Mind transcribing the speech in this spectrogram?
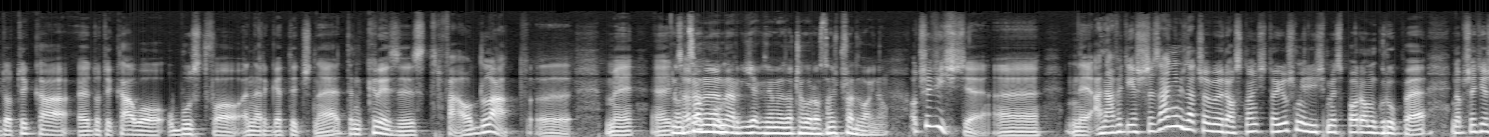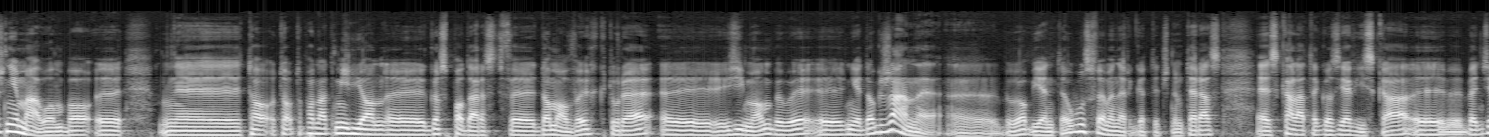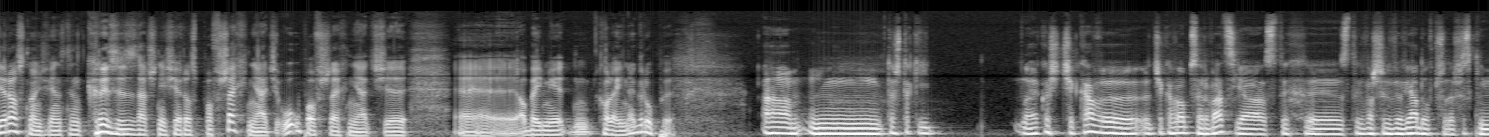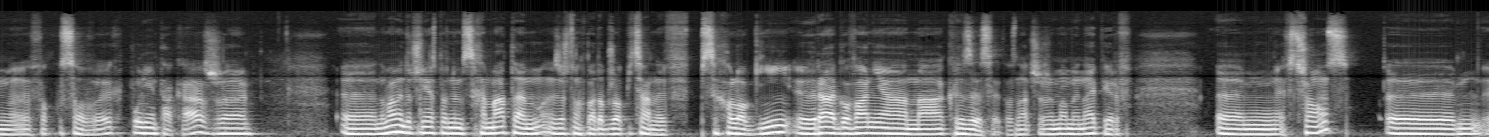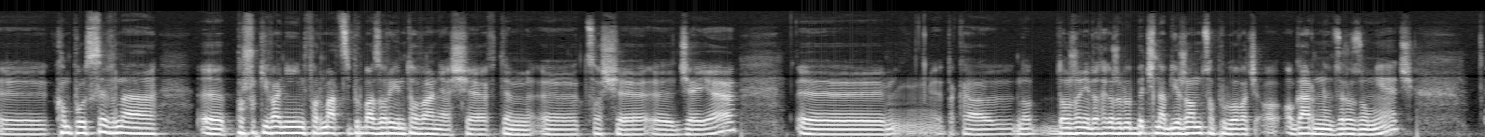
dotyka, dotyka spotkało ubóstwo energetyczne, ten kryzys trwa od lat. My no, co ceny roku... energii, jak wiemy, zaczęły rosnąć przed wojną. Oczywiście. A nawet jeszcze zanim zaczęły rosnąć, to już mieliśmy sporą grupę, no przecież nie małą, bo to, to, to ponad milion gospodarstw domowych, które zimą były niedogrzane, były objęte ubóstwem energetycznym. Teraz skala tego zjawiska będzie rosnąć, więc ten kryzys zacznie się rozpowszechniać, upowszechniać, obejmie kolejne grupy. A mm, też taki no jakoś ciekawy, ciekawa obserwacja z tych, z tych waszych wywiadów, przede wszystkim fokusowych, płynie taka, że no mamy do czynienia z pewnym schematem, zresztą chyba dobrze opisany w psychologii, reagowania na kryzysy. To znaczy, że mamy najpierw wstrząs, kompulsywne poszukiwanie informacji, próba zorientowania się w tym, co się dzieje. Taka no, dążenie do tego, żeby być na bieżąco, próbować ogarnąć, zrozumieć.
